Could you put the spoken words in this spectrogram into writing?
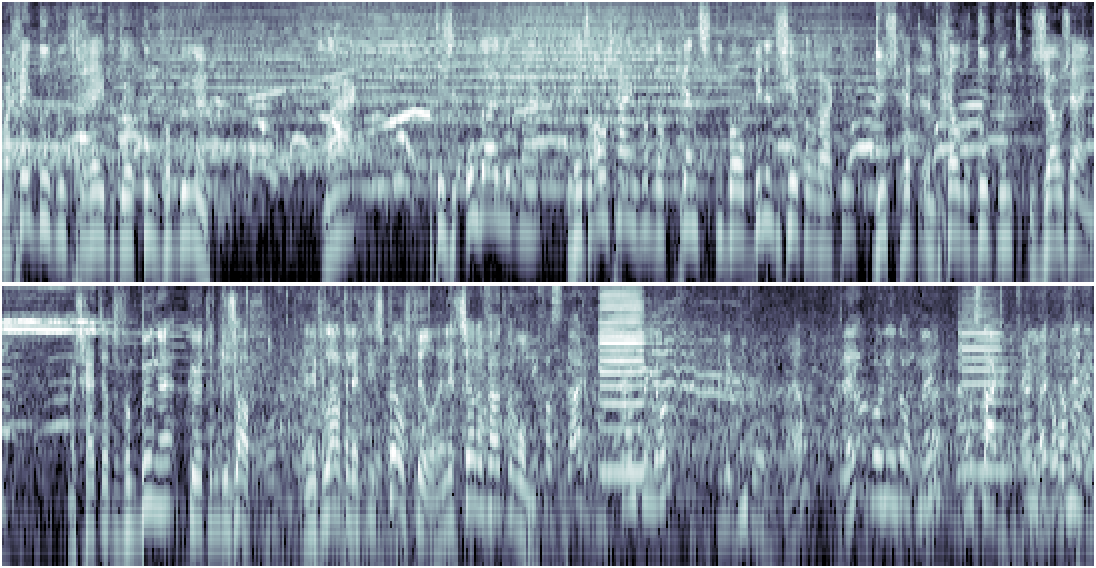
Maar geen doelpunt gegeven door Koen van Bungen. Maar het is onduidelijk, maar het heeft er alle schijn van dat Krens die bal binnen de cirkel raakte. Dus het een geldig doelpunt zou zijn. Maar scheidsrechter van Bungen keurt hem dus af. En even later legt hij het spel stil. Hij legt zelf uit waarom. Die gasten daar, die counter wil ik niet horen. Nou ja? Nee, gewoon in het algemeen. Ja? Dan sta ik er.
